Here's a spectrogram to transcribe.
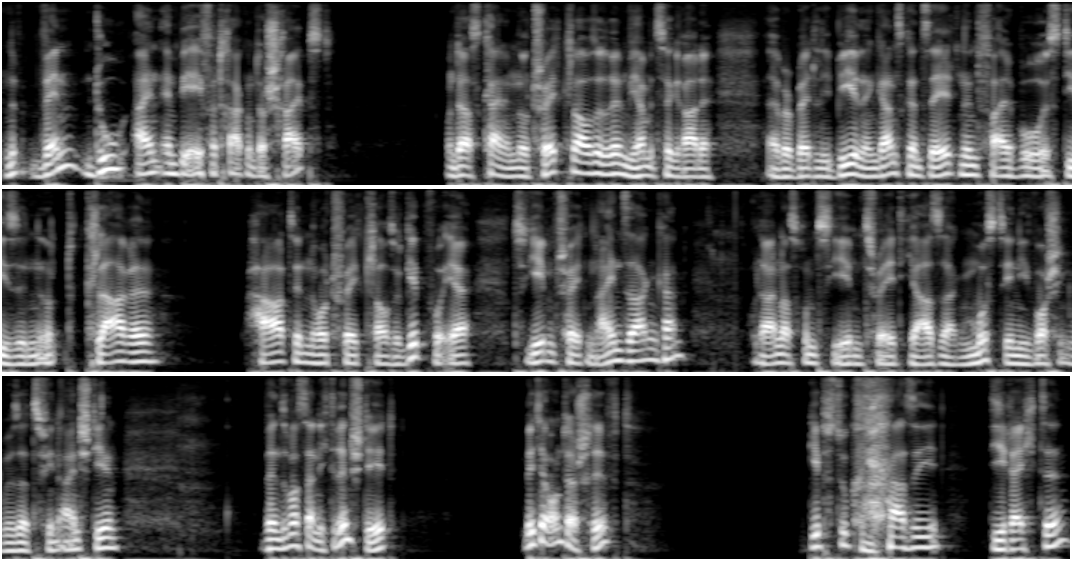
Ne? Wenn du einen NBA-Vertrag unterschreibst, und da ist keine No-Trade-Klausel drin, wir haben jetzt ja gerade äh, bei Bradley Beal einen ganz, ganz seltenen Fall, wo es diese klare harte No-Trade-Klausel gibt, wo er zu jedem Trade Nein sagen kann oder andersrum zu jedem Trade Ja sagen muss, den die Washington Wizards für ihn einstehlen. Wenn sowas da nicht drin steht, mit der Unterschrift gibst du quasi die Rechte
